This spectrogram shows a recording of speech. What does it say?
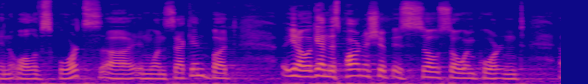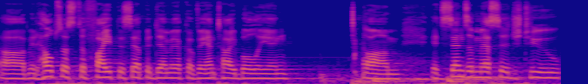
in all of sports uh, in one second. But, you know, again, this partnership is so, so important. Um, it helps us to fight this epidemic of anti-bullying. Um, it sends a message to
